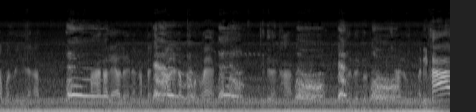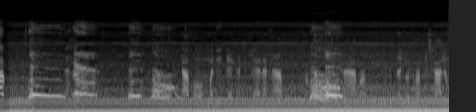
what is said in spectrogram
รับวันนี้นะครับมากันแล้วเลยนะครับ แต่เช้าเลยครับวันแรก ที่เดินทางเรือเรือยนต์ของพี่ชายลูกสวัสดีครับ ครับผมวันนี้เจอกันอีกแล้วนะครับสำหรัครับเรือยนต์ความพิชาลูก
